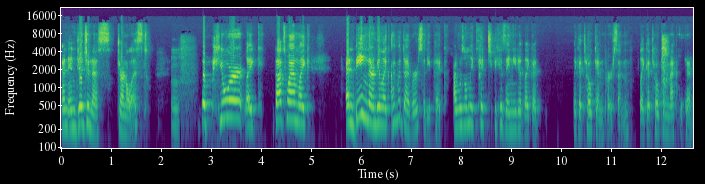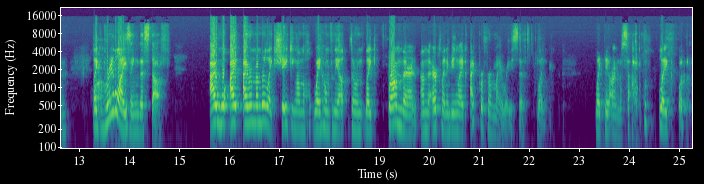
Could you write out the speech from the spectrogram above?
an indigenous journalist Oof. the pure like that's why i'm like and being there and being like i'm a diversity pick i was only picked because they needed like a like a token person like a token mexican like Wow. realizing this stuff I will I, I remember like shaking on the way home from the from, like from there on the airplane and being like i prefer my racist like like they are in the south. Like what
